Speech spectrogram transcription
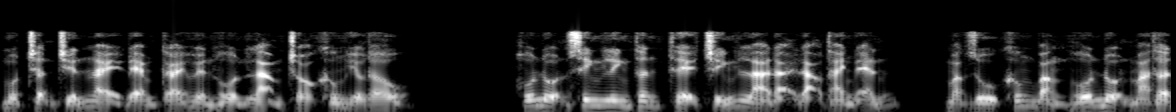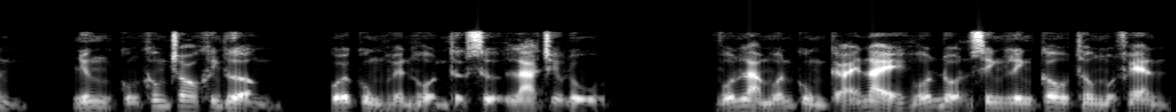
một trận chiến này đem cái huyền hồn làm cho không hiểu đấu. Hỗn độn sinh linh thân thể chính là đại đạo thanh nén, mặc dù không bằng hỗn độn ma thần, nhưng cũng không cho khinh thường, cuối cùng huyền hồn thực sự là chịu đủ. Vốn là muốn cùng cái này hỗn độn sinh linh câu thông một phen,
